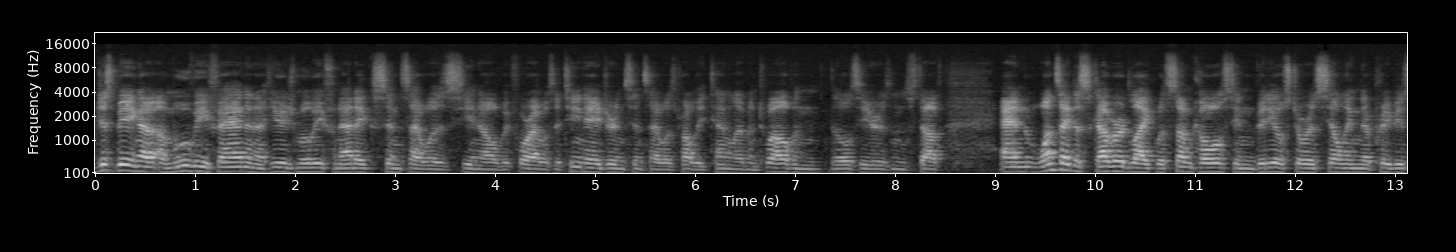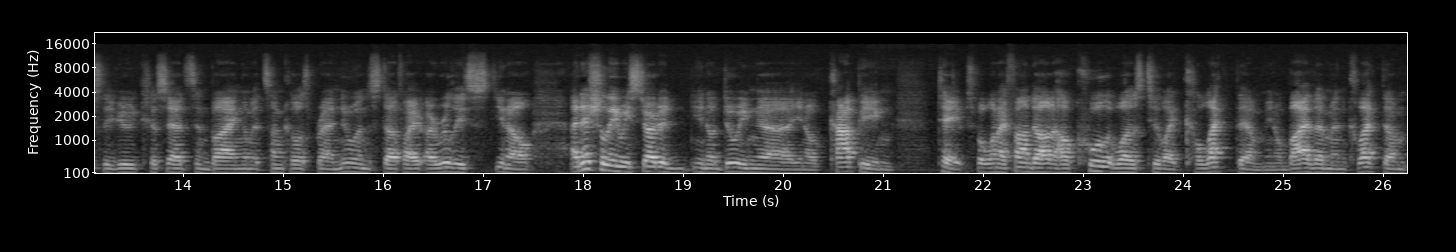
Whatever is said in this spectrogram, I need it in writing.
just being a, a, movie fan and a huge movie fanatic since I was, you know, before I was a teenager and since I was probably 10, 11, 12 in those years and stuff. And once I discovered, like with Suncoast in video stores selling their previously viewed cassettes and buying them at Suncoast brand new and stuff, I, I really, you know, initially we started, you know, doing, uh, you know, copying tapes. But when I found out how cool it was to like collect them, you know, buy them and collect them,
